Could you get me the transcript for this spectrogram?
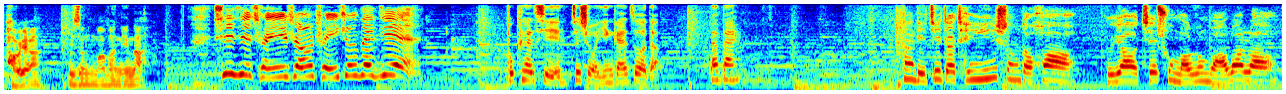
好呀，医生麻烦您了。谢谢陈医生，陈医生再见。不客气，这是我应该做的，拜拜。那你记得听医生的话，不要接触毛绒娃娃了。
